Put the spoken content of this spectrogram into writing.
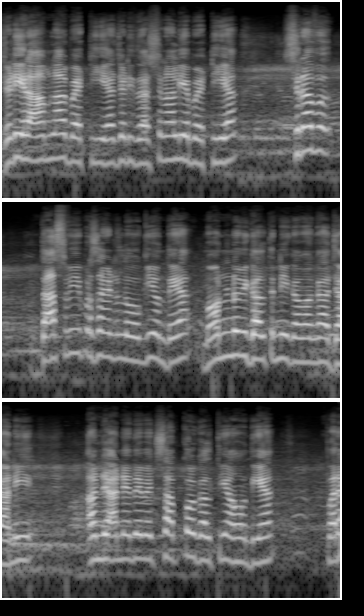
ਜਿਹੜੀ ਆਰਾਮ ਨਾਲ ਬੈਠੀ ਆ ਜਿਹੜੀ ਦਰਸ਼ਨ ਵਾਲੀ ਬੈਠੀ ਆ, ਸਿਰਫ 10-20% ਲੋਕ ਹੀ ਹੁੰਦੇ ਆ, ਮੈਂ ਉਹਨਾਂ ਨੂੰ ਵੀ ਗਲਤ ਨਹੀਂ ਕਵਾਂਗਾ, ਜਾਨੀ ਅਣਜਾਣੇ ਦੇ ਵਿੱਚ ਸਭ ਕੋਲ ਗਲਤੀਆਂ ਹੁੰਦੀਆਂ, ਪਰ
